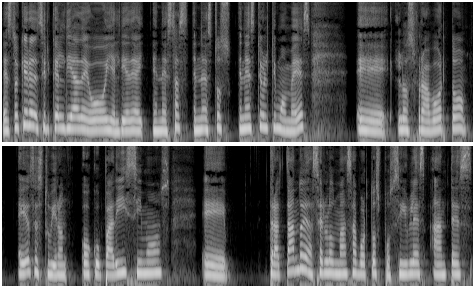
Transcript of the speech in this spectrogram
esto quiere decir que el día de hoy, el día de en estas, en estos, en este último mes, eh, los proaborto, ellos estuvieron ocupadísimos, eh, tratando de hacer los más abortos posibles antes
